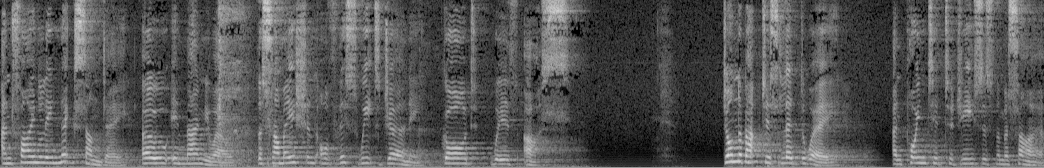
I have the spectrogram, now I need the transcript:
And finally, next Sunday, O Emmanuel, the summation of this week's journey, God with us. John the Baptist led the way and pointed to Jesus the Messiah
